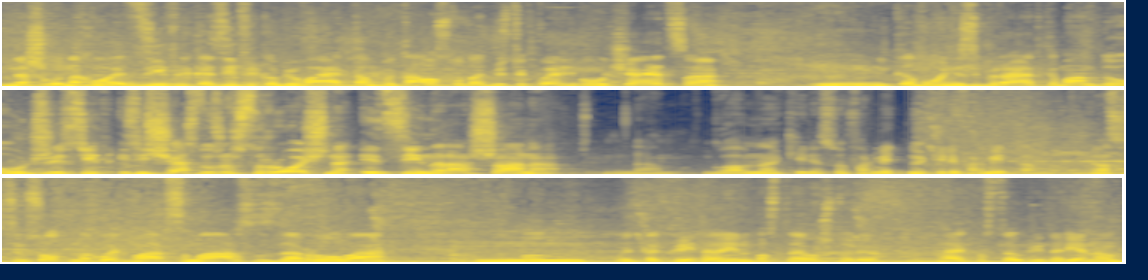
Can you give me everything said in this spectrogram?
Нашло, находит Зифрика, Зифрика убивает, там пытался дать Mystic Flare, не получается. Никого не забирает команду у G-Seed. И сейчас нужно срочно идти на Рошана. Да, главное Кири свой фармить, но Кири фармит там. 12700 находит Марс. Марс, здорово. Ну, это Крит арену поставил, что ли? Да, это поставил Крит арену.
